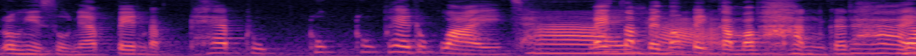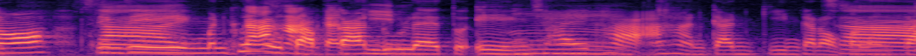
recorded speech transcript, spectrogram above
โลหิตสูงเนี่ยเป็นแบบแทบทุกทุกทุกเพศทุกวัย ใช่ไม่จำเป็นต้องเป็นกรค่ะรมพันธุ์ก็ได้ เนาะใช่จริงๆ มันขึ้นอยู่กับการอาหารการการกินดูแลตัวเองอืมใช่ค่ะ อาหารการกินการออกกำลังก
